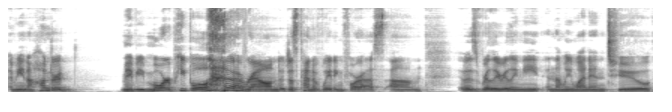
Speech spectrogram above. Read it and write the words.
I mean, a hundred, maybe more people around, just kind of waiting for us. Um, it was really really neat. And then we went into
